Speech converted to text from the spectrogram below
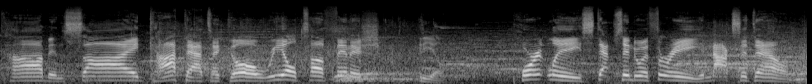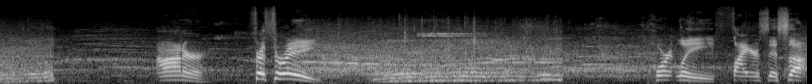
Cobb inside, got that to go. Real tough finish. Deal. Portley steps into a three and knocks it down. Honor for three. Portley fires this up,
